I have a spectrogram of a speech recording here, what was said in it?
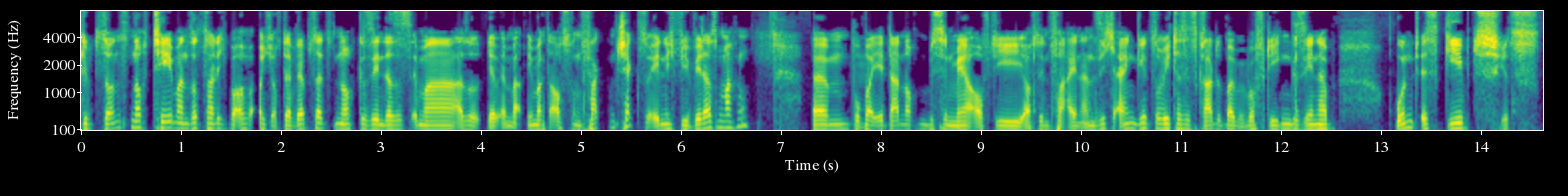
Gibt es sonst noch Themen? Ansonsten hatte ich bei euch auf der Webseite noch gesehen, dass es immer, also ihr, ihr macht auch so einen Faktencheck, so ähnlich wie wir das machen. Ähm, wobei ihr da noch ein bisschen mehr auf die, auf den Verein an sich eingeht, so wie ich das jetzt gerade beim Überfliegen gesehen habe. Und es gibt jetzt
